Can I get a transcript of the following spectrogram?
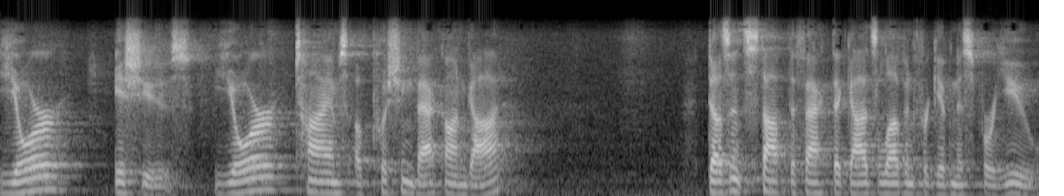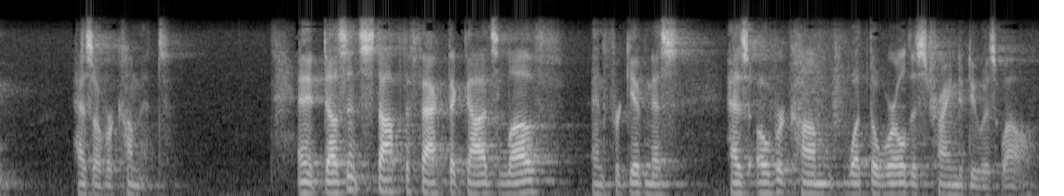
Your issues, your times of pushing back on God, doesn't stop the fact that God's love and forgiveness for you has overcome it. And it doesn't stop the fact that God's love and forgiveness has overcome what the world is trying to do as well.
